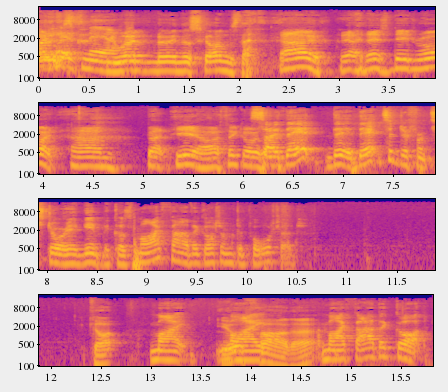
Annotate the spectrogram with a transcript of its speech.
Well, he has now. You weren't doing the scones then. No, that's dead right. Um, but yeah, I think I was. So that, that that's a different story again because my father got him deported. Got My your my father. my father got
